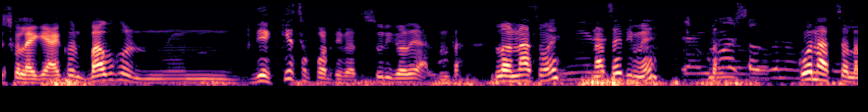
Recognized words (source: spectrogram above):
यसको लागि आएको बाबुको देख के छ प्रतिभा सुरु गर्दै हाल्नु त। ल नाचौँ है। नाच है तिमी है। को नाच्छ ल।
